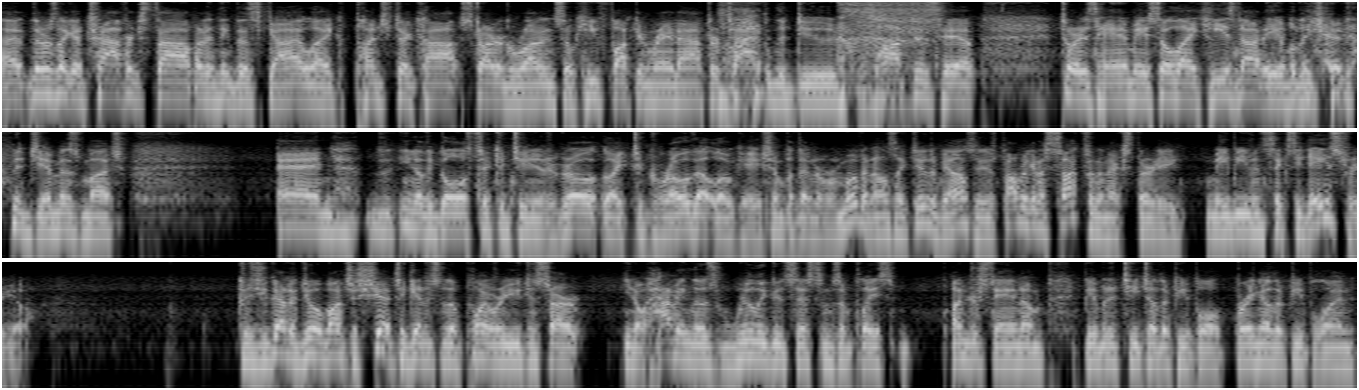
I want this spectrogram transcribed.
uh, there was like a traffic stop, and I think this guy like punched a cop, started running, so he fucking ran after, tackled the dude, popped his hip, tore his hammy. So like he's not able to get in the gym as much. And you know the goal is to continue to grow, like to grow that location, but then to remove it. And I was like, dude, to be honest with you, it's probably going to suck for the next thirty, maybe even sixty days for you, because you got to do a bunch of shit to get it to the point where you can start, you know, having those really good systems in place, understand them, be able to teach other people, bring other people in,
